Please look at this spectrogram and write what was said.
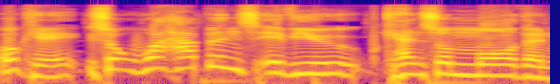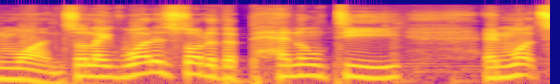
Okay. So what happens if you cancel more than one? So like what is sort of the penalty and what's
